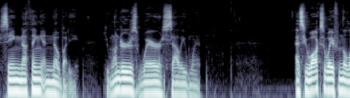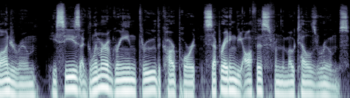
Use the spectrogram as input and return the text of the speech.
seeing nothing and nobody. He wonders where Sally went. As he walks away from the laundry room, he sees a glimmer of green through the carport separating the office from the motel's rooms,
